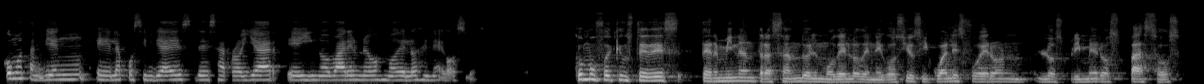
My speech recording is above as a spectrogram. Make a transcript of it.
como también eh, la posibilidad de desarrollar e innovar en nuevos modelos de negocios. ¿Cómo fue que ustedes terminan trazando el modelo de negocios y cuáles fueron los primeros pasos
